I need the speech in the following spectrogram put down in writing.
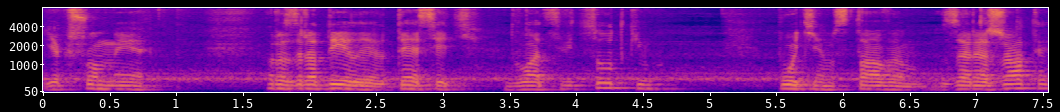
Якщо ми розрядили 10-20%, потім ставимо заряджати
